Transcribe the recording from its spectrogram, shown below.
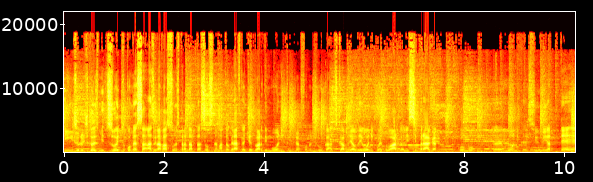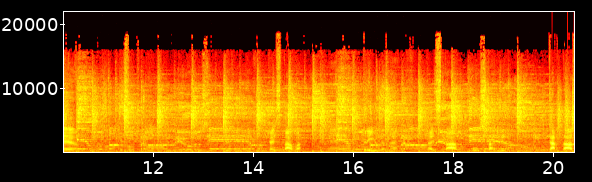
Em julho de 2018 começaram as gravações para a adaptação cinematográfica de Eduardo e Mônica. Já foram divulgados Gabriel Leone com Eduardo e Alice Braga como uh, Mônica. Esse filme até recentemente, já estava é, no trailer, né? Já está ou estaria no cartaz.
